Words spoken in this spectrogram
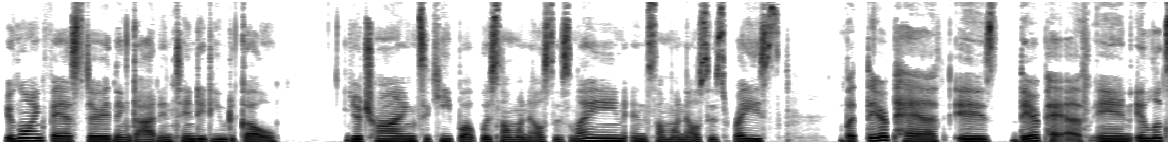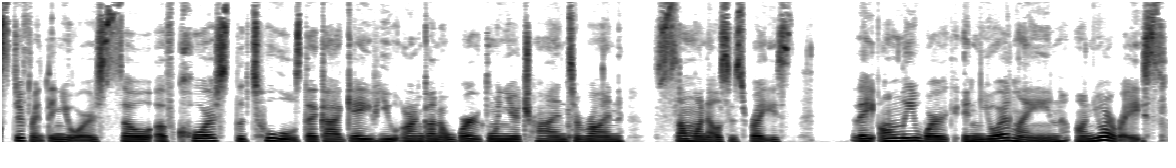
You're going faster than God intended you to go. You're trying to keep up with someone else's lane and someone else's race but their path is their path and it looks different than yours. So, of course, the tools that God gave you aren't going to work when you're trying to run someone else's race. They only work in your lane on your race.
